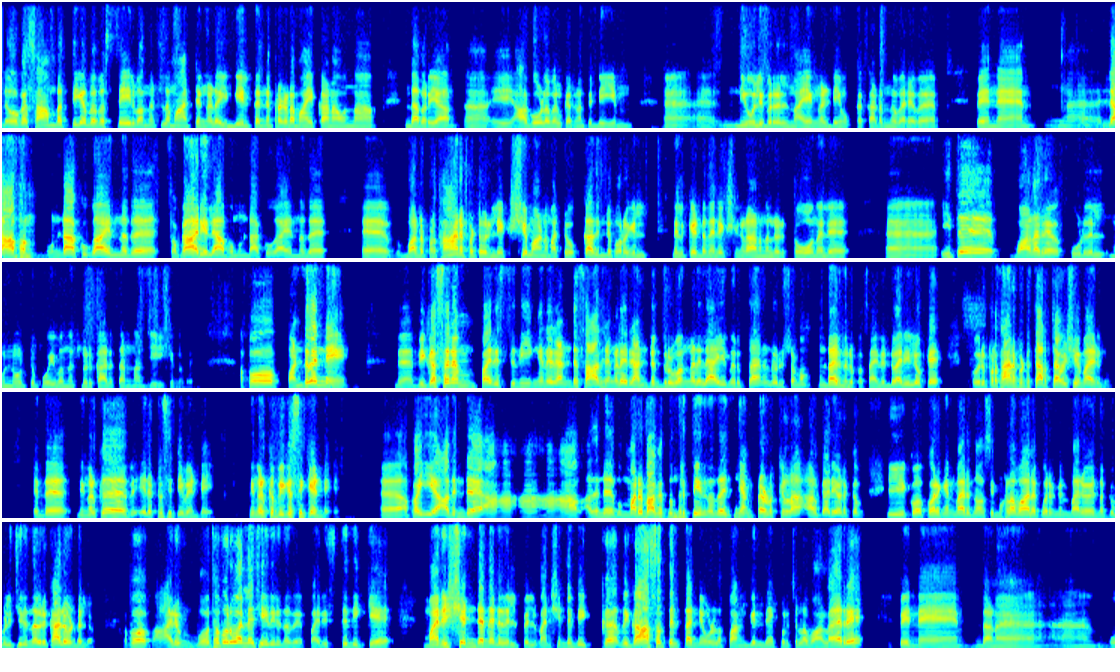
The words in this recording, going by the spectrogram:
ലോക സാമ്പത്തിക വ്യവസ്ഥയിൽ വന്നിട്ടുള്ള മാറ്റങ്ങൾ ഇന്ത്യയിൽ തന്നെ പ്രകടമായി കാണാവുന്ന എന്താ പറയുക ഈ ആഗോളവൽക്കരണത്തിന്റെയും ന്യൂ ലിബറൽ നയങ്ങളുടെയും ഒക്കെ കടന്നു വരവ് പിന്നെ ലാഭം ഉണ്ടാക്കുക എന്നത് സ്വകാര്യ ലാഭം ഉണ്ടാക്കുക എന്നത് വളരെ പ്രധാനപ്പെട്ട ഒരു ലക്ഷ്യമാണ്. മറ്റൊക്കെ അതിന്റെ പുറകിൽ നിൽക്കേണ്ടുന്ന ലക്ഷ്യങ്ങളാണെന്നുള്ളൊരു തോന്നൽ ഇത് വളരെ കൂടുതൽ മുന്നോട്ട് പോയി വന്നിട്ടുള്ള ഒരു കാലത്താണ് നാം ജീവിക്കുന്നത്. അപ്പോ പണ്ട് തന്നെ വികസനം പരിസ്ഥിതി ഇങ്ങനെ രണ്ട് സാധനങ്ങളെ രണ്ട് ധ്രുവങ്ങളിലായി നിർത്താനുള്ള ഒരു ശ്രമം ഉണ്ടായിരുന്നല്ലോ. ഇപ്പൊ സൈലന്റ് വാലിയിലൊക്കെ ഒരു പ്രധാനപ്പെട്ട ചർച്ചാ വിഷയമായിരുന്നു. എന്ത് നിങ്ങൾക്ക് ഇലക്ട്രിസിറ്റി വേണ്ടേ? നിങ്ങൾക്ക് വികസിക്കേണ്ടേ? അപ്പൊ ഈ അതിന്റെ അതിന് മറുഭാഗത്ത് നിർത്തിയിരുന്നത് ഞങ്ങളടക്കമുള്ള ആൾക്കാരെ അടക്കം ഈ കൊരങ്ങന്മാരെന്നോ കുരങ്ങന്മാരെന്നോ സിംഹളവാല കുരങ്ങന്മാരോ എന്നൊക്കെ വിളിച്ചിരുന്ന ഒരു കാലമുണ്ടല്ലോ. അപ്പോൾ ആരും ബോധപൂർവം അല്ല ചെയ്തിരുന്നത്. പരിസ്ഥിതിക്ക് മനുഷ്യന്റെ നിലനിൽപ്പിൽ മനുഷ്യന്റെ വിക വികാസത്തിൽ തന്നെയുള്ള പങ്കിനെ കുറിച്ചുള്ള വളരെ പിന്നെ എന്താണ്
